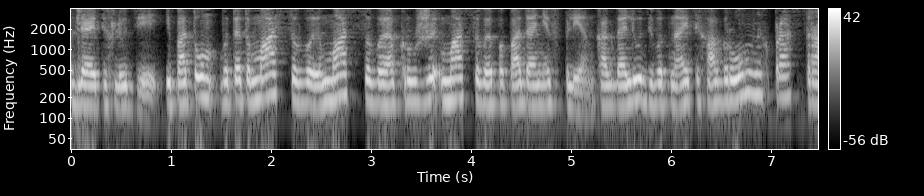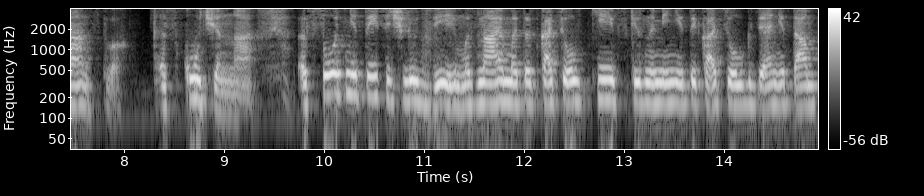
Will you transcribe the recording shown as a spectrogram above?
для этих людей. И потом вот это массовое, массовое, окружи, массовое попадание в плен, когда люди вот на этих огромных пространствах пространствах скученно. Сотни тысяч людей. Мы знаем этот котел киевский, знаменитый котел, где они там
